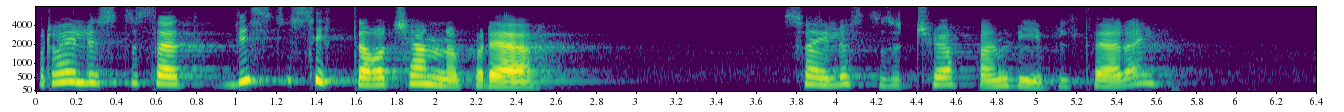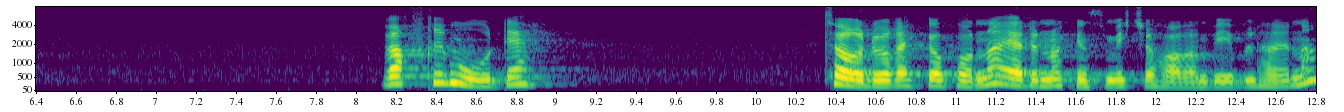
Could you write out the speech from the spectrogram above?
Og da har jeg lyst til å si at Hvis du sitter og kjenner på det, så har jeg lyst til å kjøpe en bibel til deg. Vær frimodig. Tør du å rekke opp hånda? Er det noen som ikke har en bibel her inne?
